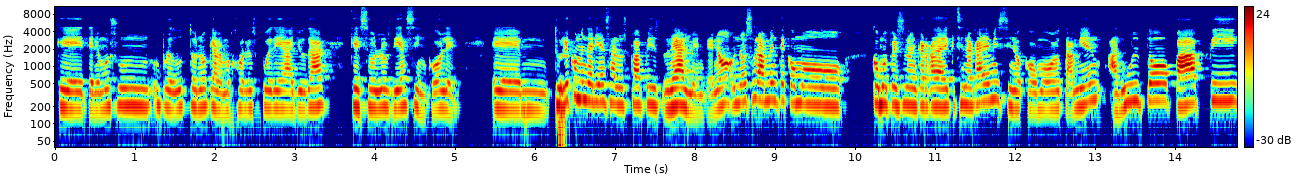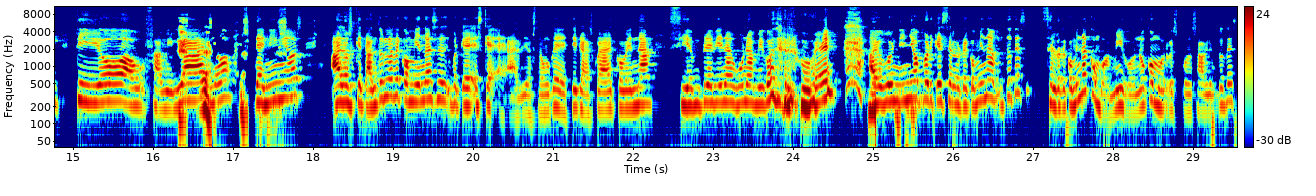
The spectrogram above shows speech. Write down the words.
Que tenemos un, producto ¿no? que a lo mejor les puede ayudar, que son los días sin cole. Em, ¿Tú recomendarías a los papis realmente, no, no solamente como, como persona encargada de Kitchen Academy, sino como también adulto, papi, tío, familiar, ¿no? De niños a los que tanto les recomiendas, porque es que, eh, os tengo que decir, a la escuela de Covenda siempre viene algún amigo de Rubén, algún niño, porque se lo recomienda, entonces se lo recomienda como amigo, no como responsable. Entonces,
